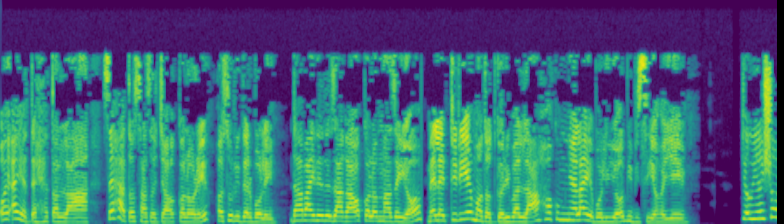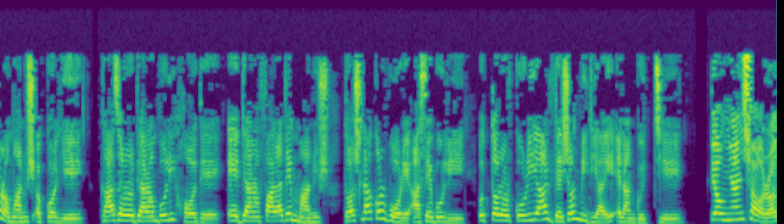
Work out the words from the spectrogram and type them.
ওই আয়ের দেহেতল্লা সে হাত সাজা অকলরে হসুরিদের বলে। দাবাই দে জাগা অকলন মাঝেও মেলেট্রিয়ে মদত করিবাল্লা হকুম নেলাই বলিও বিবিসি হয়ে। কেউয়ান সর মানুষ অকলিয়ে গাজরের ব্যারাম বলি হদে এ ব্যারাম ফালাদে মানুষ দশ লাখৰ বৰে আছে বুলি উত্তৰৰ কোৰিয়াৰ দেশৰ মিডিয়াই এলান কৰিছে। পিয়ংয়ান চহৰত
